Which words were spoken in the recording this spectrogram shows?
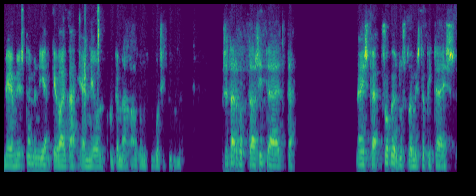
meidän mielestä tämmöinen järkevä aikajänne on, on tämä alkanut vuosikymmen. Se tarkoittaa sitä, että näistä sopeutustoimista pitäisi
